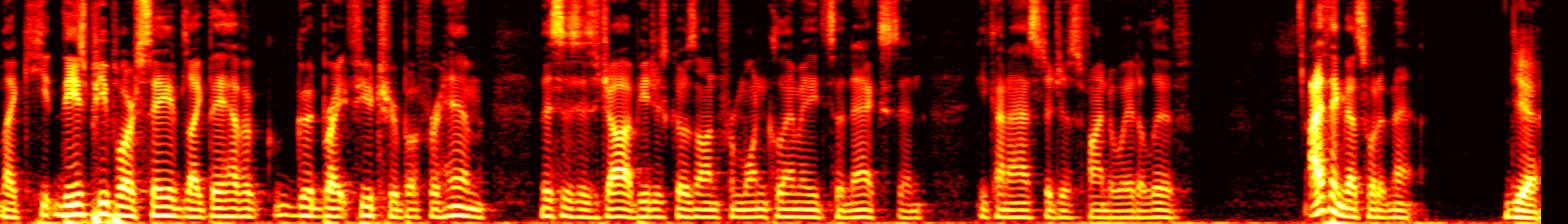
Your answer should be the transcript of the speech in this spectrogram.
Like he, these people are saved. Like they have a good, bright future. But for him, this is his job. He just goes on from one calamity to the next, and he kind of has to just find a way to live. I think that's what it meant yeah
